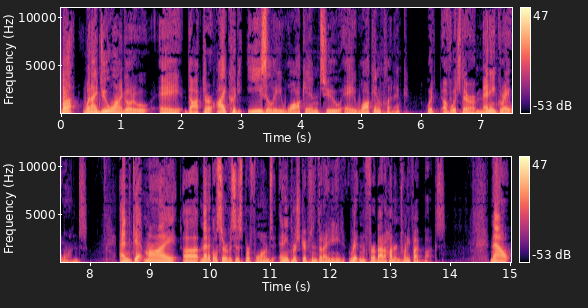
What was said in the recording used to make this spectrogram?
But when I do want to go to a doctor, I could easily walk into a walk-in clinic which, of which there are many great ones, and get my uh, medical services performed, any prescriptions that I need written for about 125 bucks. Now,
